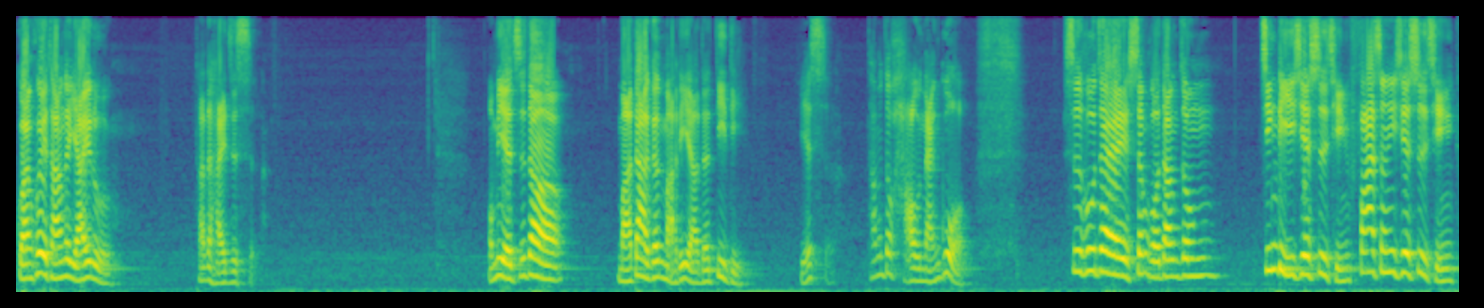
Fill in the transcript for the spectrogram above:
管会堂的雅伊鲁，他的孩子死了。我们也知道，马大跟玛利亚的弟弟也死了，他们都好难过，似乎在生活当中经历一些事情，发生一些事情，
